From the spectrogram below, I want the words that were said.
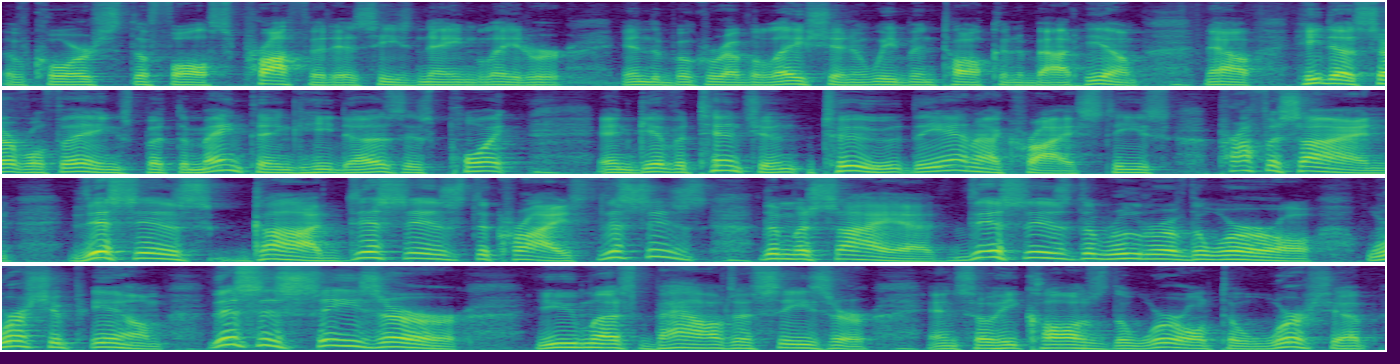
of course, the false prophet, as he's named later in the book of Revelation, and we've been talking about him. Now, he does several things, but the main thing he does is point and give attention to the Antichrist. He's prophesying, This is God, this is the Christ, this is the Messiah, this is the ruler of the world. Worship him. This is Caesar. You must bow to Caesar. And so he caused the world to worship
